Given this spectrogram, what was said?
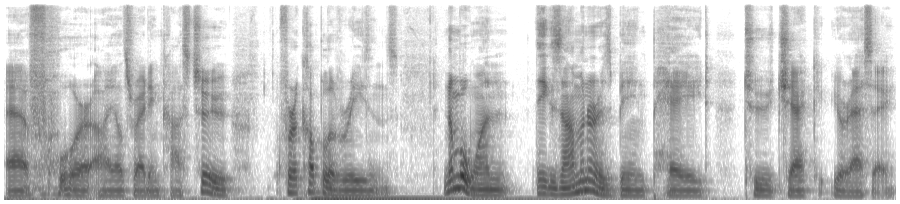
uh, for IELTS writing task two for a couple of reasons. Number one, the examiner is being paid to check your essay.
